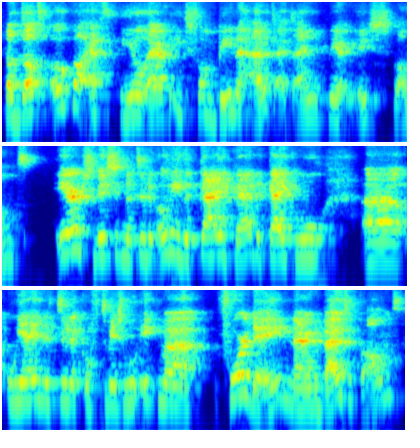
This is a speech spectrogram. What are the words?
dat dat ook wel echt heel erg iets van binnenuit uiteindelijk weer is. Want eerst wist ik natuurlijk ook niet de kijk, hè, de kijk hoe, uh, hoe jij natuurlijk, of tenminste hoe ik me voordeed naar de buitenkant.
